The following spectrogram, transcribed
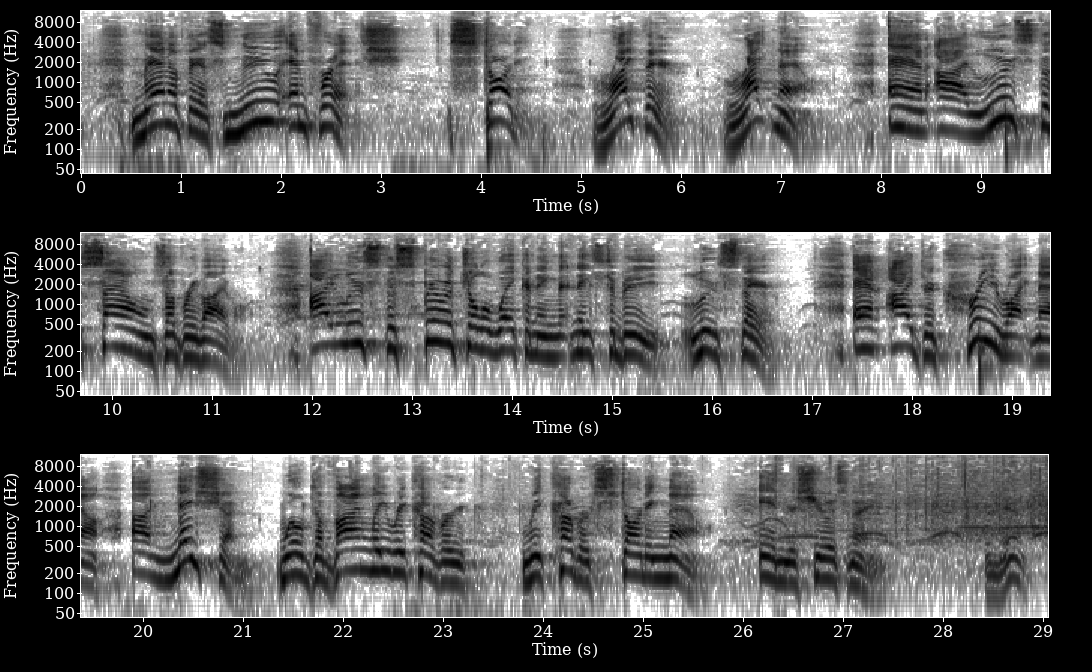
manifest new and fresh, starting right there, right now. And I loose the sounds of revival. I loose the spiritual awakening that needs to be loose there. And I decree right now a nation will divinely recover recover starting now in Yeshua's name. Amen.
